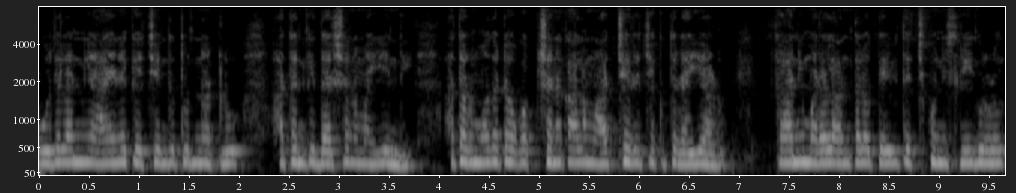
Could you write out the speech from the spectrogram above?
పూజలన్నీ ఆయనకే చెందుతున్నట్లు అతనికి దర్శనం అయ్యింది అతడు మొదట ఒక క్షణకాలం ఆశ్చర్యచకుతుడయ్యాడు. కానీ మరల అంతలో తెలివి తెచ్చుకొని శ్రీగురుడు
